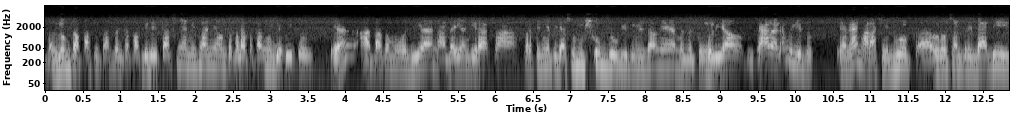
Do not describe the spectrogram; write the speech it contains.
belum kapasitas dan kapabilitasnya misalnya untuk mendapat tanggung jawab itu, ya. Atau kemudian ada yang dirasa sepertinya tidak sungguh-sungguh gitu misalnya mendukung beliau, misalnya kan begitu ya kan malah sibuk uh, urusan pribadi.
